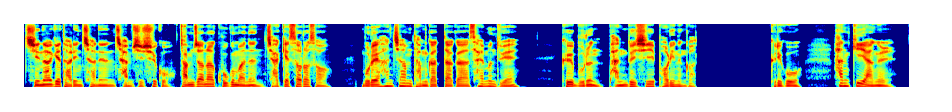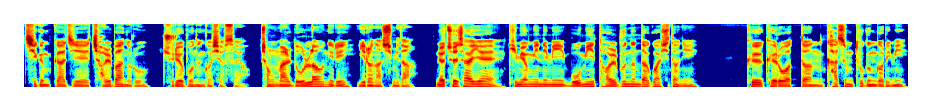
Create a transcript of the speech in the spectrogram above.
진하게 달인 차는 잠시 쉬고 감자나 고구마는 작게 썰어서 물에 한참 담갔다가 삶은 뒤에 그 물은 반드시 버리는 것. 그리고 한 끼 양을 지금까지의 절반으로 줄여보는 것이었어요. 정말 놀라운 일이 일어났습니다. 며칠 사이에 김영미 님이 몸이 덜 붓는다고 하시더니 그 괴로웠던 가슴 두근거림이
